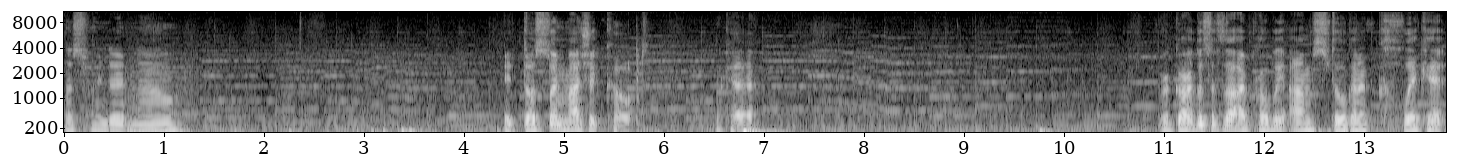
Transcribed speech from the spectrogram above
Let's find out now. It does learn Magic Coat. Okay. Regardless of that, I probably am still gonna click it.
